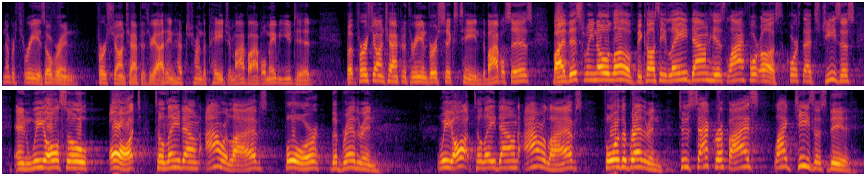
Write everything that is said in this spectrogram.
Number three is over in 1 John chapter 3. I didn't have to turn the page in my Bible. Maybe you did. But 1 John chapter 3 and verse 16, the Bible says, By this we know love, because he laid down his life for us. Of course, that's Jesus. And we also ought to lay down our lives for the brethren. We ought to lay down our lives for the brethren, to sacrifice like Jesus did.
